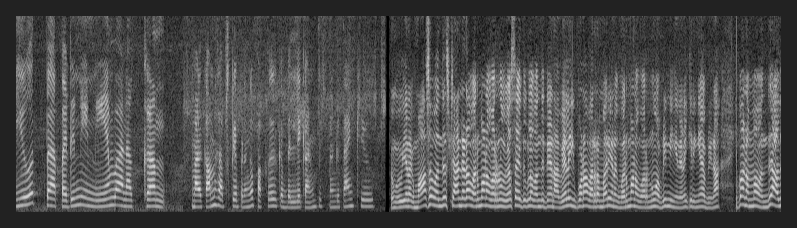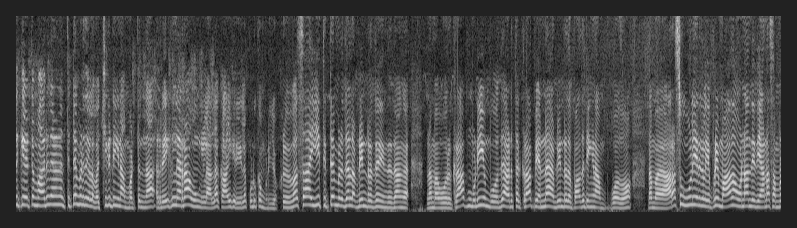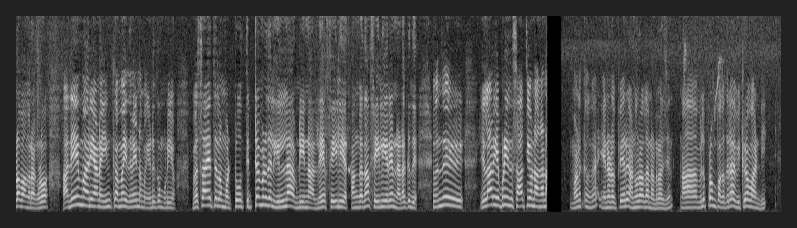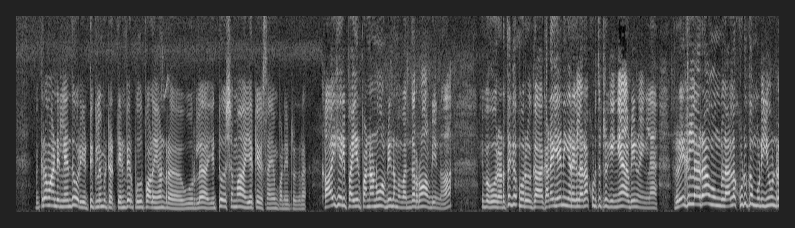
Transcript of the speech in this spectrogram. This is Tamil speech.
யூத் பேப்பரின் இனிய வணக்கம் மறக்காமல் சப்ஸ்கிரைப் பண்ணுங்கள் பக்கத்தில் இருக்க பெல்லைக்கான கிளிக் பண்ணுங்கள் தேங்க்யூ எனக்கு மாதம் வந்து ஸ்டாண்டர்டாக வருமானம் வரணும். விவசாயத்துக்குள்ளே வந்துட்டேன். நான் வேலைக்கு போனால் வர்ற மாதிரி எனக்கு வருமானம் வரணும் அப்படின்னு நீங்கள் நினைக்கிறீங்க அப்படின்னா இப்போ நம்ம வந்து அதுக்கேற்ற மாதிரி திட்டமிடுதலை வச்சுக்கிட்டிங்கன்னா மட்டும்தான் ரெகுலராக உங்களால் காய்கறிகளை கொடுக்க முடியும். ஒரு விவசாயி திட்டமிடுதல் அப்படின்றது இதுதாங்க. நம்ம ஒரு கிராப் முடியும் போது அடுத்த கிராப் என்ன அப்படின்றத பார்த்துட்டிங்கன்னா போதும். நம்ம அரசு ஊழியர்கள் எப்படி மாதம் ஒன்றாந்தேதி ஆனால் சம்பளம் வாங்குறாங்களோ அதே மாதிரியான இன்கம்மை இதனை நம்ம எடுக்க முடியும். விவசாயத்தில் மட்டும் திட்டமிடுதல் இல்லை அப்படின்னாலே ஃபெயிலியர் அங்கே தான் ஃபெயிலியரே நடக்குது. இது வந்து எல்லாரும் எப்படி இது சாத்தியம் நாங்கள் வணக்கங்க. என்னோடய பேர் அனுராதா நடராஜன். நான் விழுப்புரம் பக்கத்தில் விக்ரவாண்டி விக்ரவாண்டிலேருந்து ஒரு எட்டு கிலோமீட்டர் தென்பேர் புதுப்பாளையன்ற ஊரில் எட்டு வருஷமாக இயற்கை விவசாயம் பண்ணிகிட்ருக்குறேன் காய்கறி பயிர் பண்ணணும் அப்படின்னு நம்ம வந்துடுறோம் அப்படின்னா இப்போ ஒரு இடத்துக்கு ஒரு க கடையிலே நீங்கள் ரெகுலராக கொடுத்துட்ருக்கீங்க அப்படின்னு வைங்களேன் ரெகுலராக உங்களால் கொடுக்க முடியுன்ற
